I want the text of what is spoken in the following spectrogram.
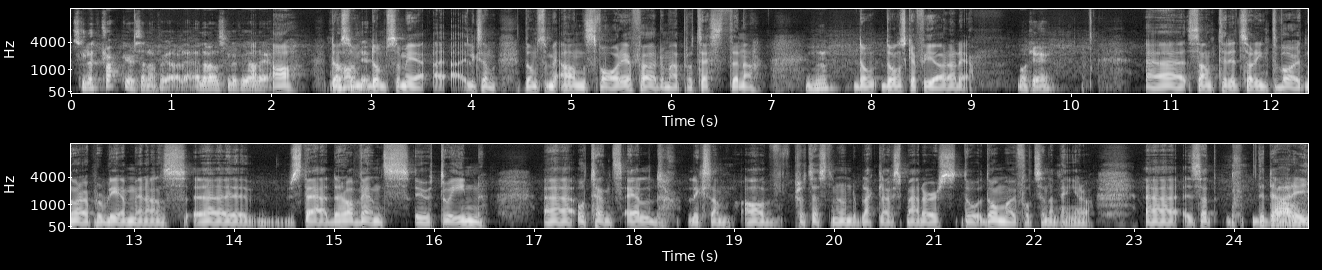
Skulle truckersarna få göra det? Eller vem skulle få göra det? Ja, de, som, de, som, är, liksom, de som är ansvariga för de här protesterna. Mm. De, de ska få göra det. Okej. Okay. Eh, samtidigt så har det inte varit några problem medan eh, städer har vänts ut och in eh, och tänts eld liksom, av protesterna under Black Lives Matters. De, de har ju fått sina pengar. Då. Så det där ja. är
